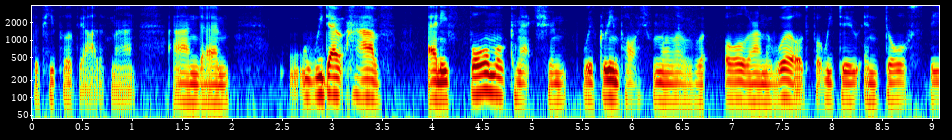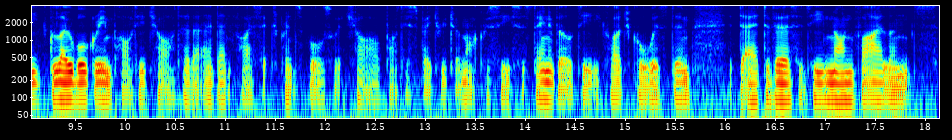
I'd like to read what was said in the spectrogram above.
the people of the Isle of Man, and um, we don't have any formal connection with Green Party from all, over, all around the world, but we do endorse the global Green Party Charter that identifies six principles, which are participatory democracy, sustainability, ecological wisdom, uh, diversity, non-violence,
